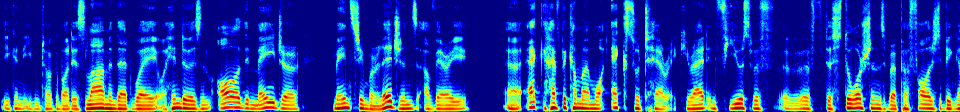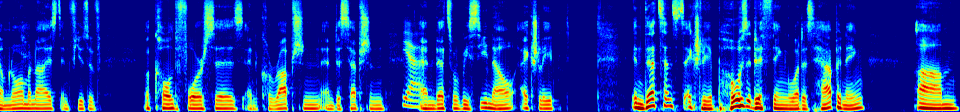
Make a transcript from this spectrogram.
you can even talk about islam in that way or hinduism all the major mainstream religions are very uh, have become more exoteric, right? Infused with with distortions, where pathology become normalized, infused with occult forces and corruption and deception, Yeah. and that's what we see now. Actually, in that sense, it's actually a positive thing. What is happening? Um,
